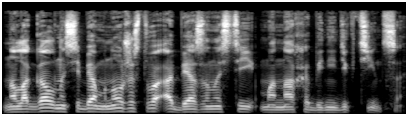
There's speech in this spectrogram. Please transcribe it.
Налагал на себя множество обязанностей монаха-бенедиктинца.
